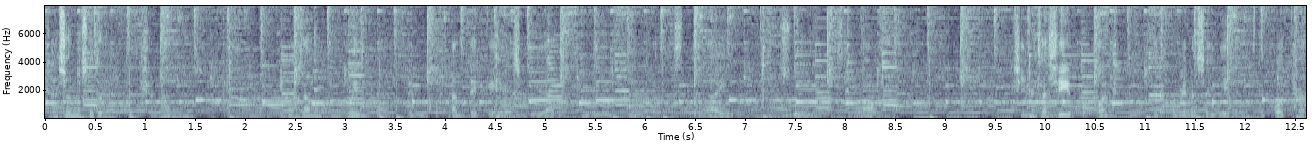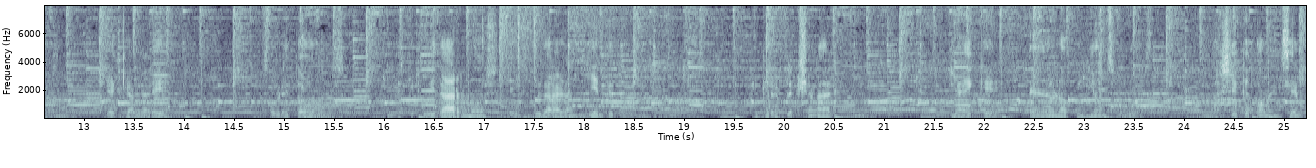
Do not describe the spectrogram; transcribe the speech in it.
¿Acaso nosotros reflexionamos y nos damos cuenta de lo importante que es cuidar nuestro medio ambiente, nuestro aire, nuestro suelo, nuestro agua? Si no es así, pues bueno, recomiendo seguir en este podcast, ya que hablaré sobre todo eso. Hay que cuidarnos y cuidar al ambiente también. Hay que reflexionar y hay que tener una opinión sobre esto. Así que comencemos.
